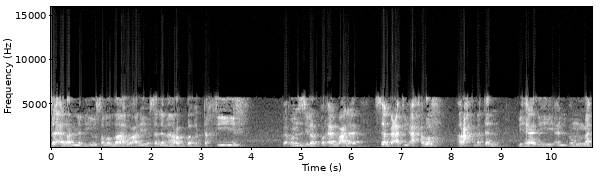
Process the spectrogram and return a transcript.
سأل النبي صلى الله عليه وسلم ربه التخفيف فأنزل القرآن على سبعة أحرف رحمة بهذه الأمة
